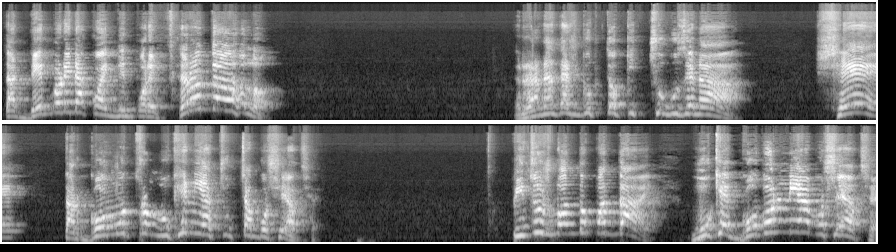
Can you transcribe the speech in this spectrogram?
তার ডেড বডিটা কয়েকদিন পরে ফেরত দেওয়া হলো। রানা দাসগুপ্ত কিচ্ছু বুঝে না। সে তার গোমূত্র মুখে নিয়ে চুপচাপ বসে আছে। পীযুষ বন্দ্যোপাধ্যায় মুখে গোবর নিয়ে বসে আছে।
